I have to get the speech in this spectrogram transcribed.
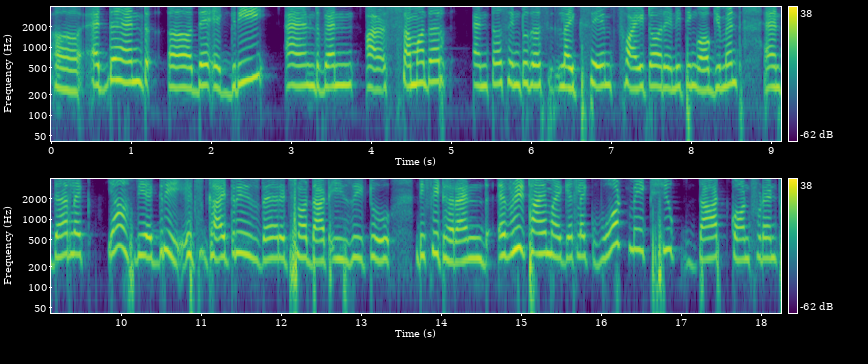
uh, at the end uh, they agree. And when uh, some other enters into this like same fight or anything argument and they're like yeah we agree. It's gayatri is there. It's not that easy to defeat her. And every time i get like what makes you that confident?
